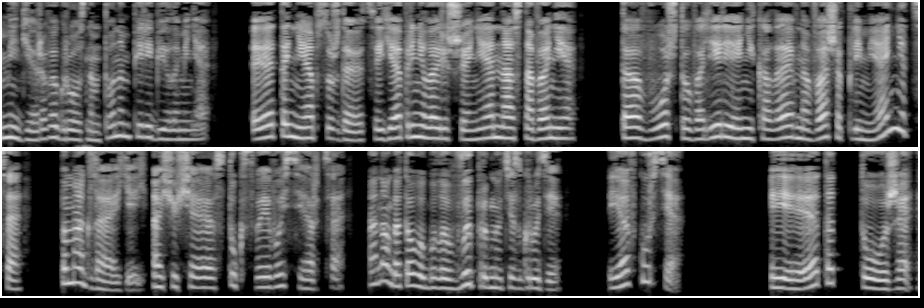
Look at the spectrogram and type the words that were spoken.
Мигерова грозным тоном перебила меня. Это не обсуждается. Я приняла решение на основании того, что Валерия Николаевна ваша племянница, Помогла ей, ощущая стук своего сердца. Оно готово было выпрыгнуть из груди. Я в курсе. И это тоже,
